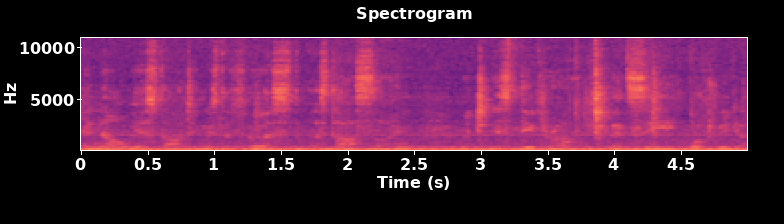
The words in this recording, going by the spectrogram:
And now we are starting with the first star sign, which is Libra. Let's see what we got.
